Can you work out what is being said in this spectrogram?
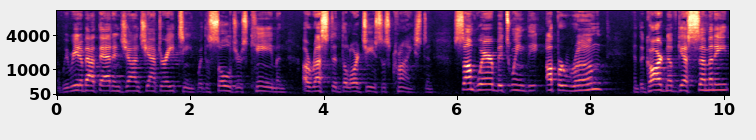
And we read about that in John chapter 18, where the soldiers came and arrested the Lord Jesus Christ. And somewhere between the upper room and the Garden of Gethsemane,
